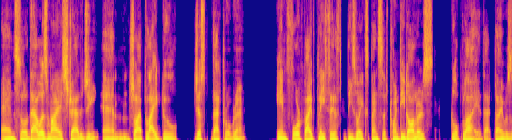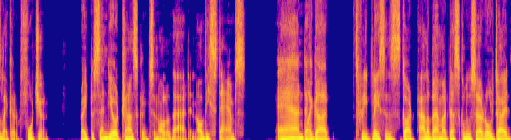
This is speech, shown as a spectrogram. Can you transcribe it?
And so that was my strategy. And so I applied to just that program in four or five places. These were expensive. $20 to apply at that time was like a fortune, right? To send your transcripts and all of that and all these stamps. And I got three places, got Alabama, Tuscaloosa, Roll Tide.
